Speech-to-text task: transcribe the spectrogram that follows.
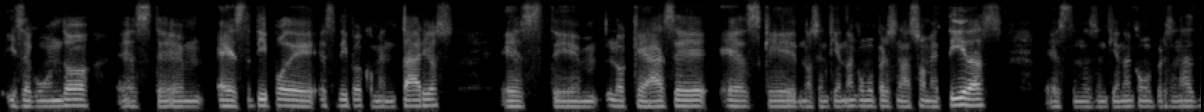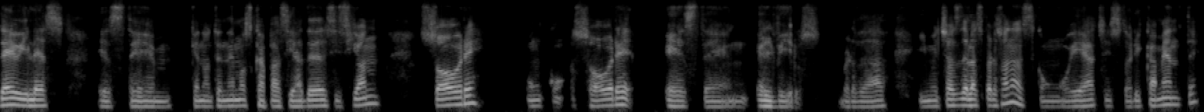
y segundo, este, este, tipo, de, este tipo de comentarios este, lo que hace es que nos entiendan como personas sometidas, este, nos entiendan como personas débiles, este, que no tenemos capacidad de decisión sobre, un, sobre este, el virus, ¿verdad? Y muchas de las personas con VIH históricamente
